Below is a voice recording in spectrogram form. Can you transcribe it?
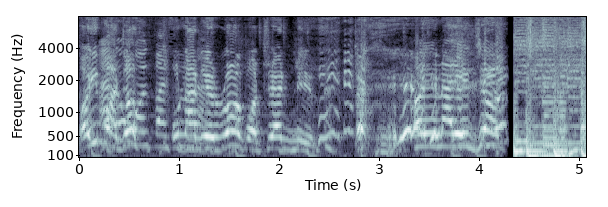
Or you might just una dey run for treadmill. or you na dey jog.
